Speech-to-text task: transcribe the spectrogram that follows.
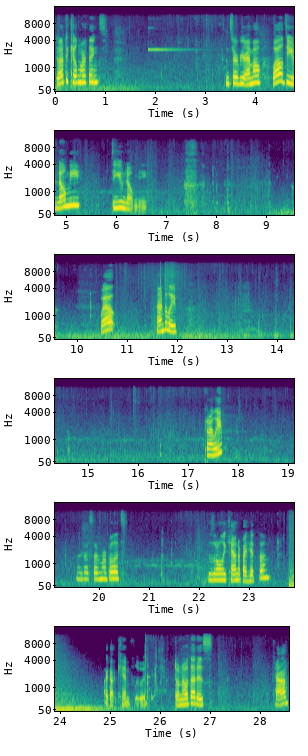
Do I have to kill more things? Conserve your ammo? Well, do you know me? Do you know me? well, time to leave. Can I leave? I got seven more bullets. Does it only count if I hit them? I got chem fluid. Don't know what that is. Tab.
